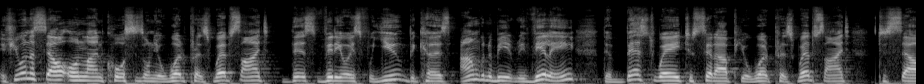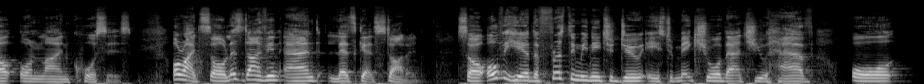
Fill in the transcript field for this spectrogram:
If you want to sell online courses on your WordPress website, this video is for you because I'm going to be revealing the best way to set up your WordPress website to sell online courses. All right, so let's dive in and let's get started. So over here, the first thing we need to do is to make sure that you have all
